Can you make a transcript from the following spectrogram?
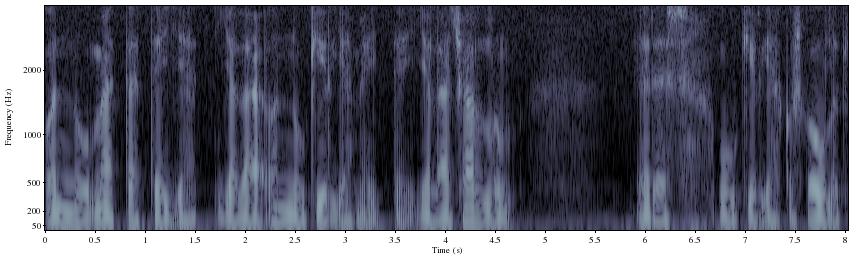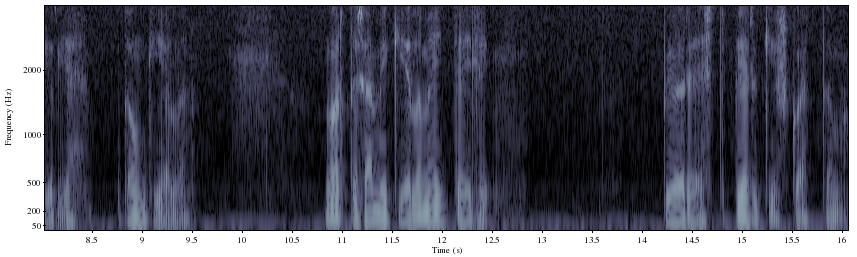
onnu mättättejä ja lää onnu kirje meittei ja lää challum eres u-kirje, koska koulukirje ton kielen. Nuorten kielä meitteili pyöreästi pirkiskoettama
